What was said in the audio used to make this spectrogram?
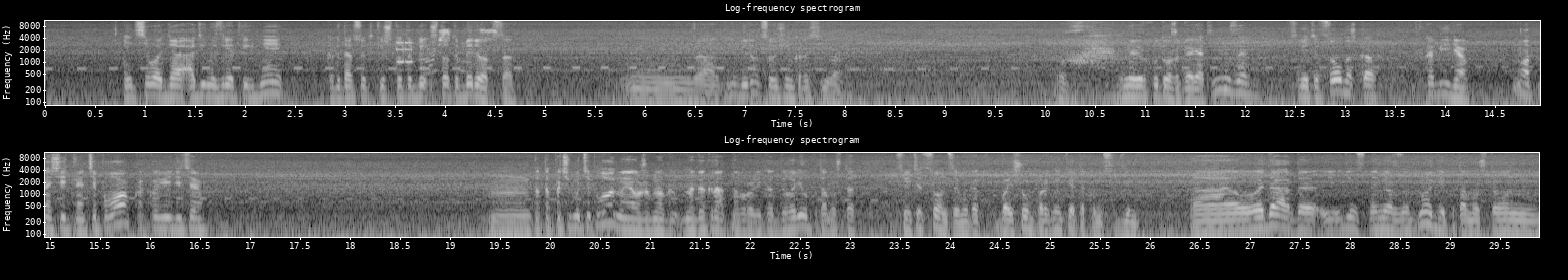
И сегодня один из редких дней, когда все-таки что-то что, -то, берется. Да, и берется очень красиво. Ух. Наверху тоже горят линзы, светит солнышко. В кабине ну, относительно тепло, как вы видите. Это почему тепло, но я уже много, многократно в роликах говорил, потому что светит солнце, мы как в большом парнике таком сидим. А у Эдарда единственное мерзнут ноги, потому что он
